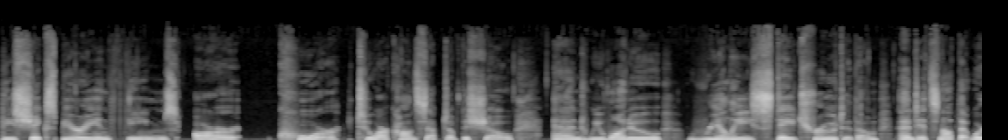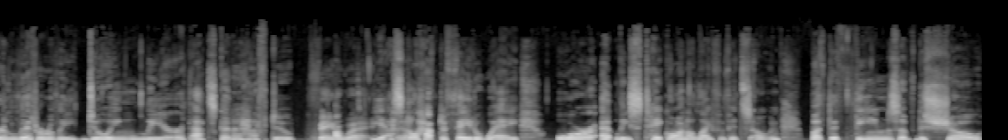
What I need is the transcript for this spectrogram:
these Shakespearean themes are core to our concept of the show. And we want to really stay true to them. And it's not that we're literally doing Lear, that's going to have to Fade oh, away. Yes, Yeah. it'll have to fade away or at least take on a life of its own. But the themes of the show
